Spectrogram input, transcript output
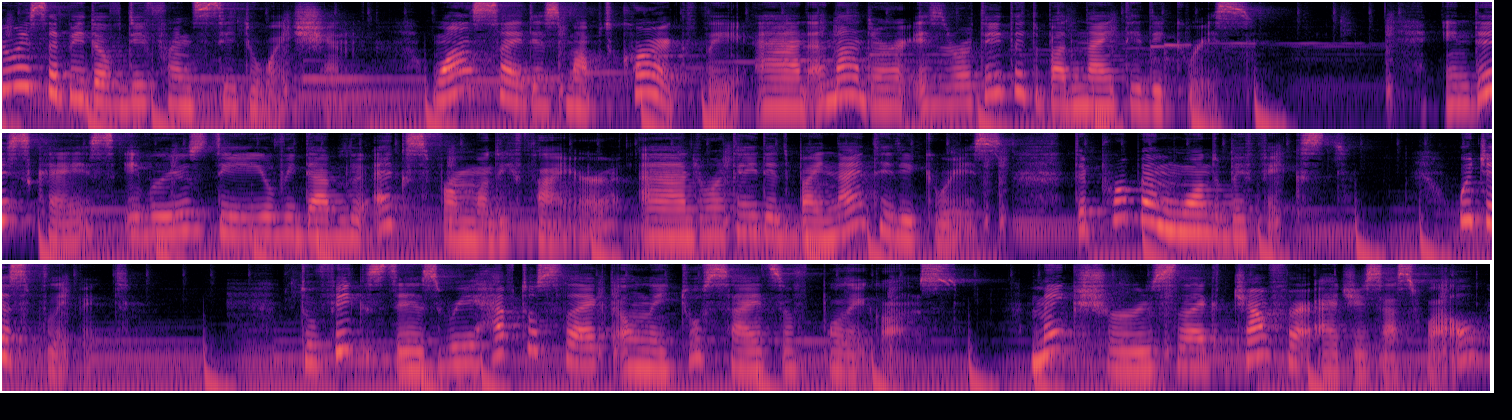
Here is a bit of different situation. One side is mapped correctly and another is rotated by 90 degrees. In this case, if we use the UVW X-Form modifier and rotate it by 90 degrees, the problem won't be fixed. We just flip it. To fix this, we have to select only two sides of polygons. Make sure you select chamfer edges as well,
